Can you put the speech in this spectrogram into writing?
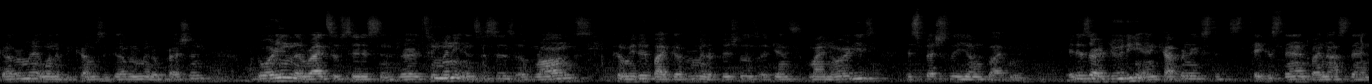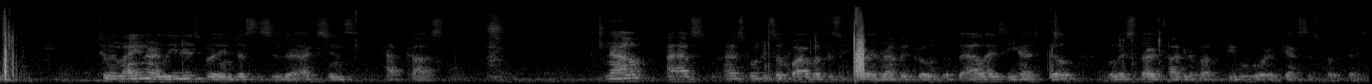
government when it becomes a government oppression, thwarting the rights of citizens. There are too many instances of wrongs committed by government officials against minorities, especially young black men. It is our duty and Kaepernick's to take a stand by not standing, to enlighten our leaders, but injustices their actions have caused. Now, I have, I have spoken so far about the support and rapid growth of the allies he has built, but let's start talking about the people who are against this protest.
